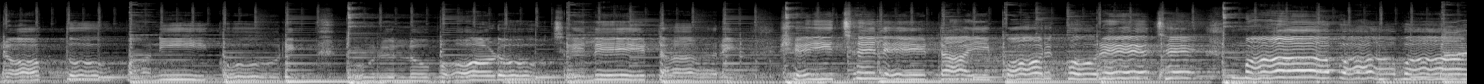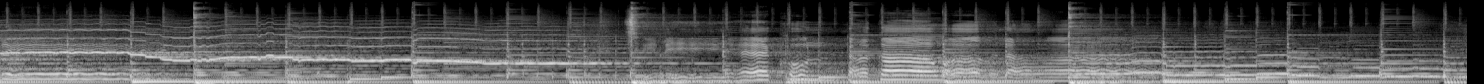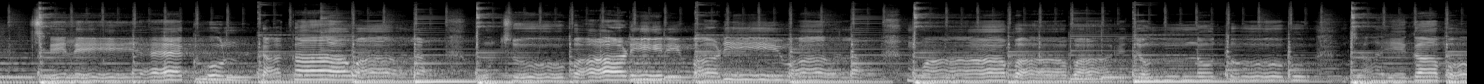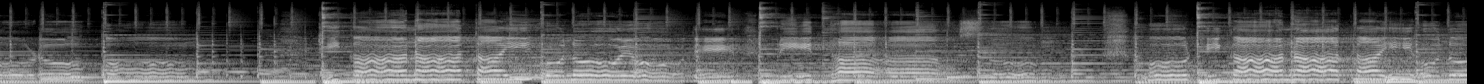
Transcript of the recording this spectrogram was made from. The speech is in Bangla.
রক্ত পানি করল বড় ছেলেটারে। সেই ছেলেটাই পর করেছে মা বাবারে। ছেলে এখন টাকাওয়ালা। ছেলে এখন টাকাওয়ালা। বাড়ির বাড়িওয়ালা মা বাবার জন্য তবু জায়গা বড় কম। ঠিকানা তাই হলো ওদের বৃদ্ধাশ্রম। ও ঠিকানা তাই হলো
